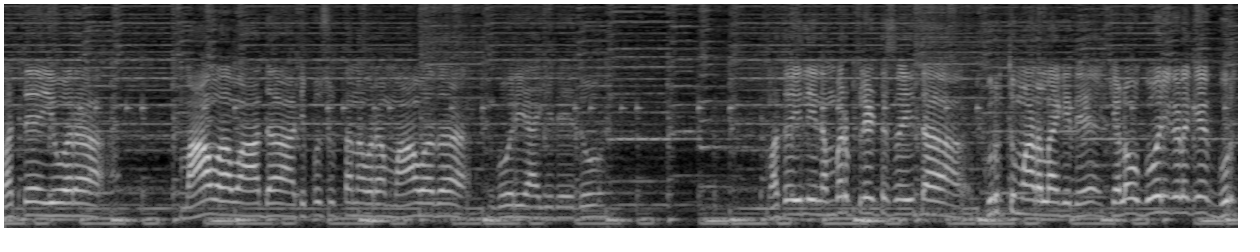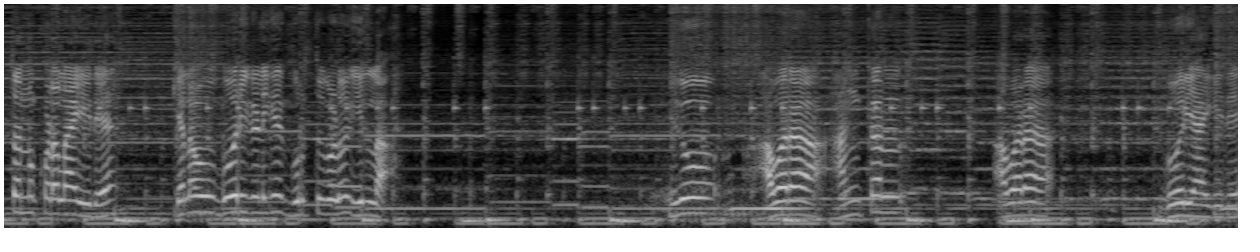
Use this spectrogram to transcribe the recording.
ಮತ್ತು ಇವರ ಮಾವವಾದ ಟಿಪ್ಪು ಸುಲ್ತಾನ್ ಅವರ ಮಾವದ ಗೋರಿ ಆಗಿದೆ ಇದು. ಮತ್ತು ಇಲ್ಲಿ ನಂಬರ್ ಪ್ಲೇಟ್ ಸಹಿತ ಗುರುತು ಮಾಡಲಾಗಿದೆ. ಕೆಲವು ಗೋರಿಗಳಿಗೆ ಗುರುತನ್ನು ಕೊಡಲಾಗಿದೆ. ಕೆಲವು ಗೋರಿಗಳಿಗೆ ಗುರುತುಗಳು ಇಲ್ಲ. ಇದು ಅವರ ಅಂಕಲ್ ಅವರ ಗೋರಿಯಾಗಿದೆ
